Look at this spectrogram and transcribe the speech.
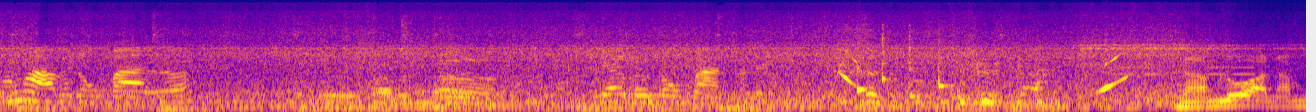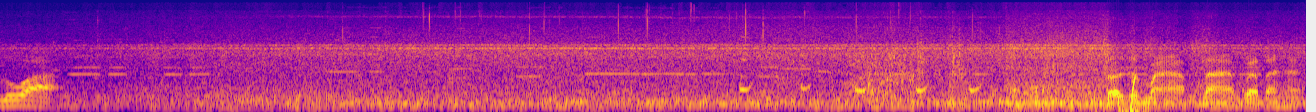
ต้องพาไปโรงพยาบาลแล้วเออพาไปโรงพยาบาลเรียกรถโรงพยาบาลมาเลยน้ำรั่วน้ำรั่ว เราจะมาอาบน้ำกันนะฮะ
